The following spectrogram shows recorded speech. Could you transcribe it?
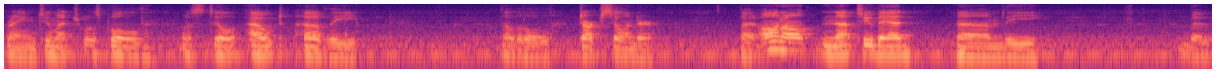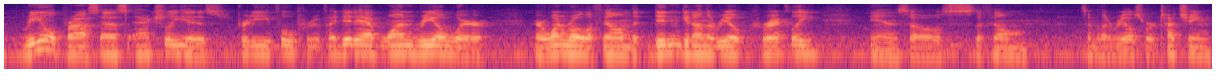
frame. Too much was pulled, was still out of the a little dark cylinder. But all in all, not too bad. Um, the the reel process actually is pretty foolproof. I did have one reel where, or one roll of film that didn't get on the reel correctly, and so the film, some of the reels were touching,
